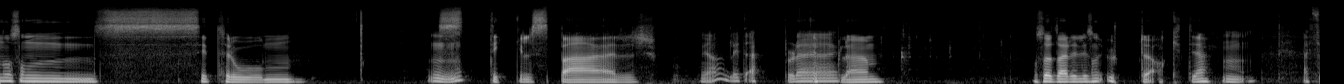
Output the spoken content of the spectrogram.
noe sånn sitron Mm. Stikkelsbær, Ja, litt eple. eple Og så det der litt sånn urteaktige. Mm. Jeg, f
